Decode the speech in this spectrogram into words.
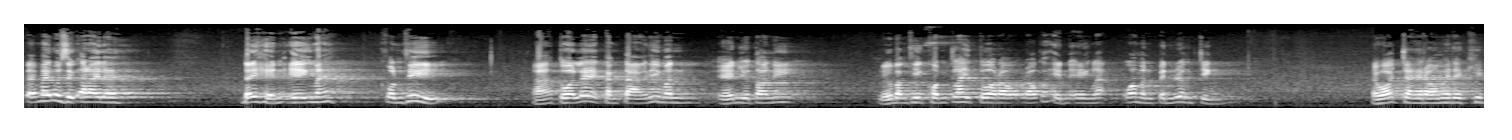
แต่ไม่รู้สึกอะไรเลย ได้เห็นเองไหม คนที่ตัวเลขต่าง ๆ ที่มันเห็นอยู่ตอนนี้ หรือบางทีคนใกล้ตัวเราเราก็เห็นเองแล้วว่ามันเป็นเรื่องจริง แต่ว่าใจเราไม่ได้คิด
